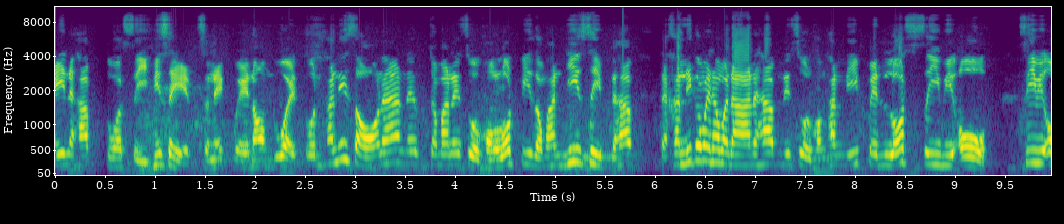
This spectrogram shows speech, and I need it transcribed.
ด์นะครับ ตัวสีพิเศษ Snake Venom ด้วยส่วนคันที่สองนะฮะจะมาในส่วนของรถปี 2020 นะครับ แต่คันนี้ก็ไม่ธรรมดานะครับ ในส่วนของคันนี้เป็นรถ CVO CVO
